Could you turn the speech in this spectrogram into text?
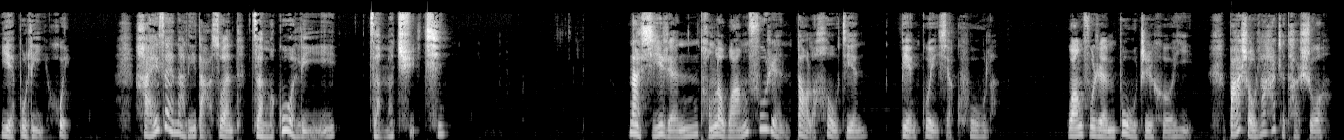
也不理会，还在那里打算怎么过礼，怎么娶亲。那袭人同了王夫人到了后间，便跪下哭了。王夫人不知何意。把手拉着她说：“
